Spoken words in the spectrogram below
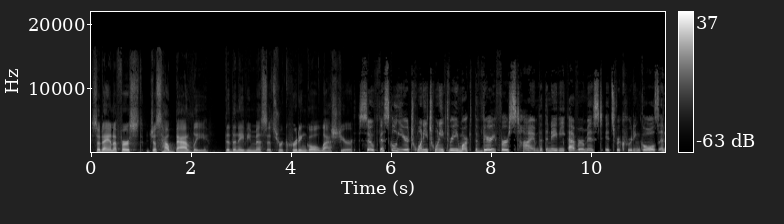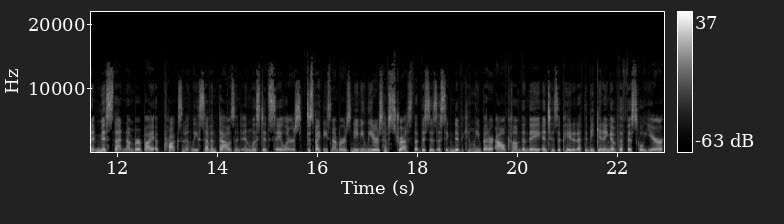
So, Diana, first, just how badly did the Navy miss its recruiting goal last year? So, fiscal year 2023 marked the very first time that the Navy ever missed its recruiting goals, and it missed that number by approximately 7,000 enlisted sailors. Despite these numbers, Navy leaders have stressed that this is a significantly better outcome than they anticipated at the beginning of the fiscal year.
